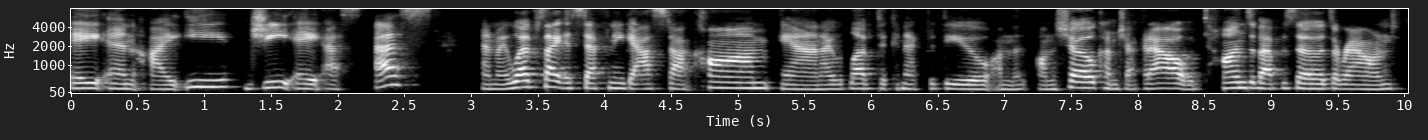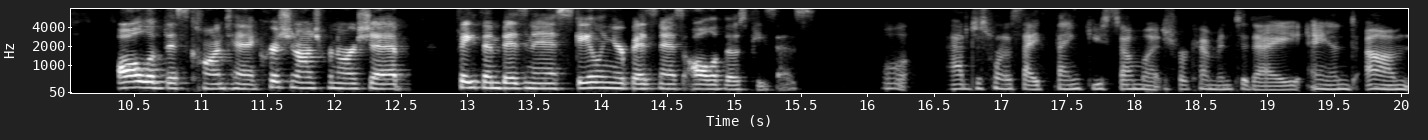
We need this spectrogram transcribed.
A N I E G A S S. And my website is stefaniegass.com. And I would love to connect with you on the on the show. Come check it out. We have tons of episodes around all of this content, Christian entrepreneurship, faith in business, scaling your business, all of those pieces. Well, I just want to say thank you so much for coming today. And um,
